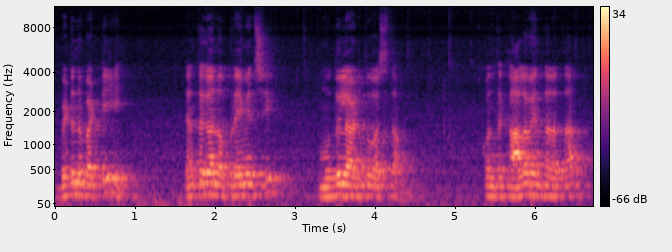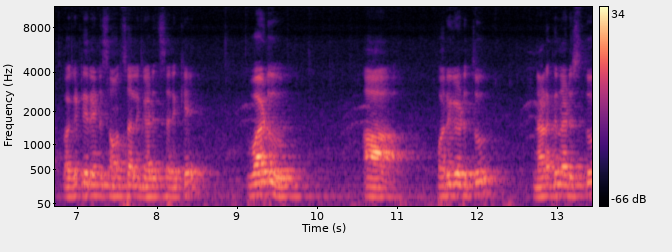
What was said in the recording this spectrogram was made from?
బిడ్డను బట్టి ఎంతగానో ప్రేమించి ముద్దులాడుతూ వస్తాం. కొంతకాలం అయిన తర్వాత ఒకటి రెండు సంవత్సరాలు గడిచేసరికి వాడు ఆ పరుగెడుతూ నడక నడుస్తూ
